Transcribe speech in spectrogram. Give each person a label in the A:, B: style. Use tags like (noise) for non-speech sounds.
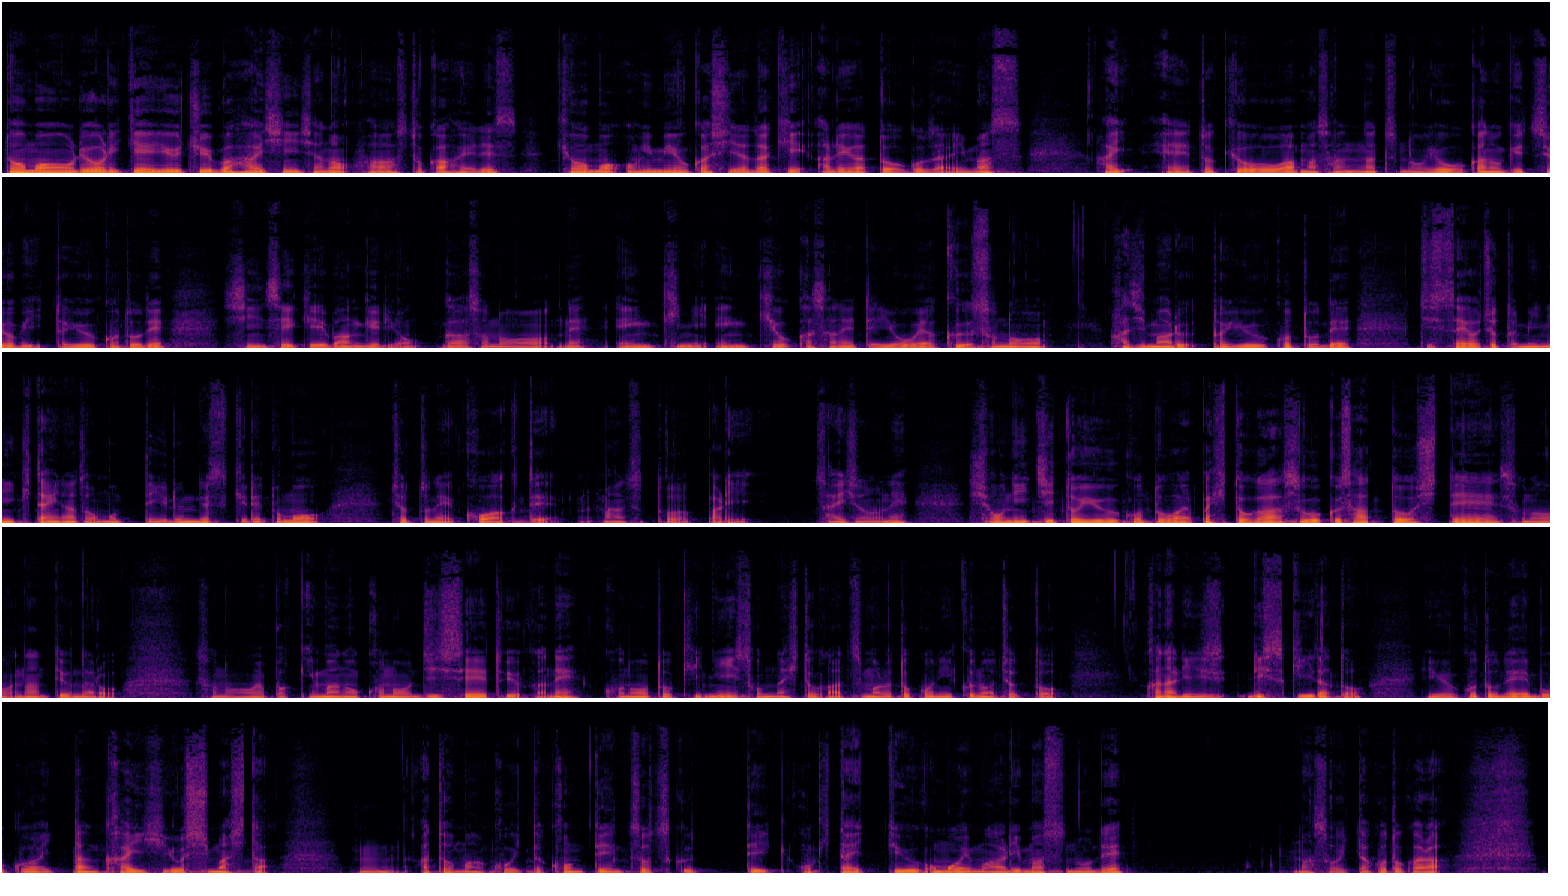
A: どうも、料理系 YouTube 配信者のファーストカフェです。今日もお耳を貸しいただきありがとうございます。はい、えーと、今日はま3月の8日の月曜日ということで、新世紀エヴァンゲリオンがそのね、延期に延期を重ねてようやくその始まるということで、実際はちょっと見に行きたいなと思っているんですけれども、ちょっとね、怖くて、まあちょっとやっぱり最初のね、初日ということはやっぱ人がすごく殺到して、その、なんて言うんだろう、その、やっぱ今のこの時勢というかね、この時にそんな人が集まるとこに行くのはちょっとかなりリスキーだということで僕は一旦回避をしました。うん。あとはまあこういったコンテンツを作っておきたいっていう思いもありますので、まあそういったことから、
